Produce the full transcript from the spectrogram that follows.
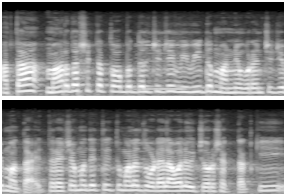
आता मार्गदर्शक तत्वाबद्दलचे जे विविध मान्यवरांचे जे मत आहेत तर याच्यामध्ये ते तुम्हाला जोड्या लावायला विचारू शकतात की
